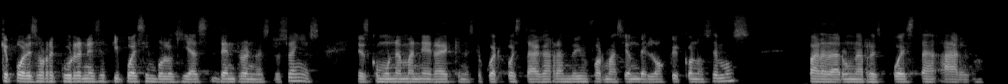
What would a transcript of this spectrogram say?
que por eso recurren ese tipo de simbologías dentro de nuestros sueños. Es como una manera de que nuestro cuerpo está agarrando información de lo que conocemos para dar una respuesta a algo.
